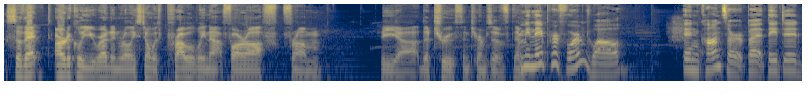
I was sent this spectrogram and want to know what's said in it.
So that article you read in Rolling Stone was probably not far off from the uh, the truth in terms of them. I mean, they performed well in concert, but they did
